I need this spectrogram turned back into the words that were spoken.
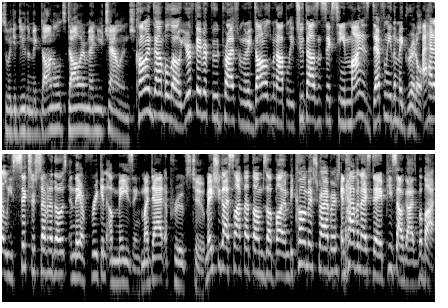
so we could do the McDonald's dollar menu challenge. Comment down below your favorite food prize from the McDonald's Monopoly 2016. Mine is definitely the McGriddle. I had at least six or seven of those and they are freaking amazing. My dad approves too. Make sure you guys slap that thumbs up button, become subscribers, and have a nice day. Peace out guys, bye-bye.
